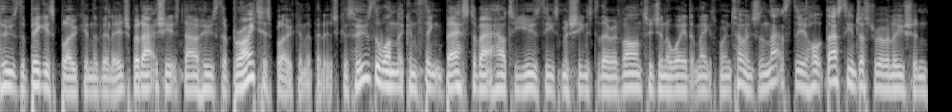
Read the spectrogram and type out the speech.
who's the biggest bloke in the village, but actually it's now who's the brightest bloke in the village because who's the one that can think best about how to use these machines to their advantage in a way that makes more intelligence. And that's the whole that's the industrial revolution,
